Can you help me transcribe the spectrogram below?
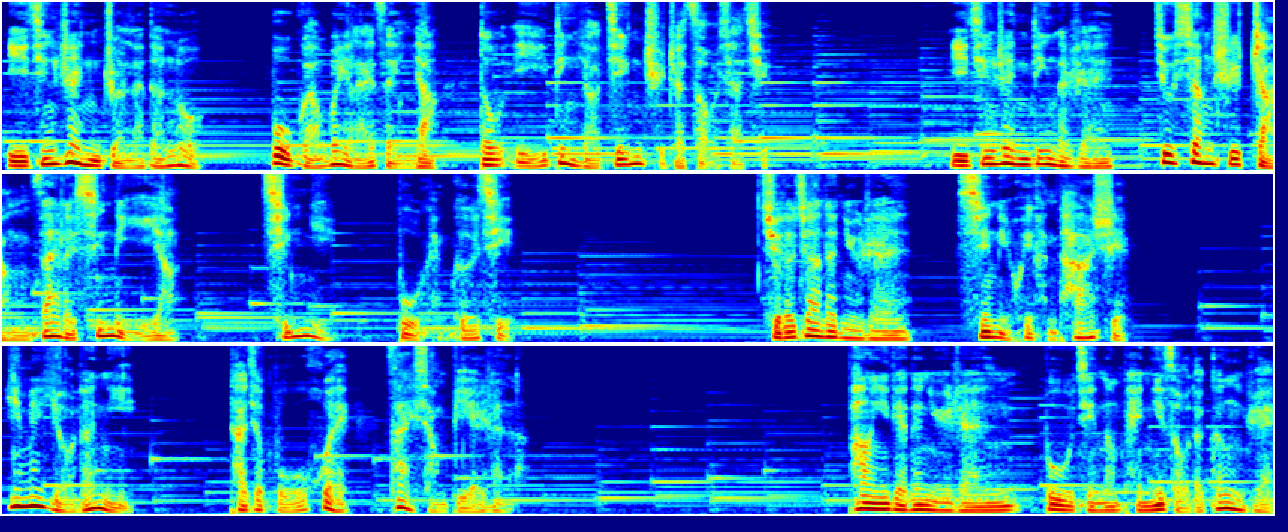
已经认准了的路，不管未来怎样，都一定要坚持着走下去。已经认定的人，就像是长在了心里一样，轻易。不肯割弃，娶了这样的女人，心里会很踏实，因为有了你，她就不会再想别人了。胖一点的女人不仅能陪你走得更远、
